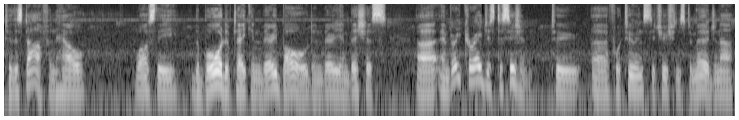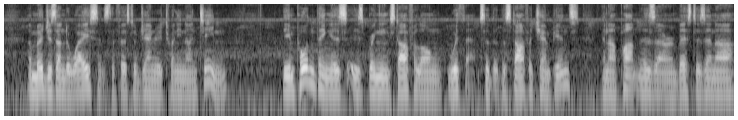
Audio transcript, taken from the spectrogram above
to the staff and how whilst the, the board have taken very bold and very ambitious uh, and very courageous decision to, uh, for two institutions to merge and our, our is underway since the 1st of January 2019, the important thing is, is bringing staff along with that so that the staff are champions and our partners, our investors and our,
